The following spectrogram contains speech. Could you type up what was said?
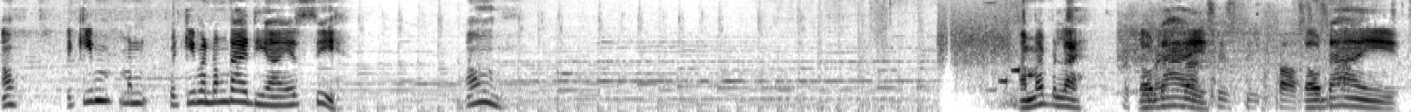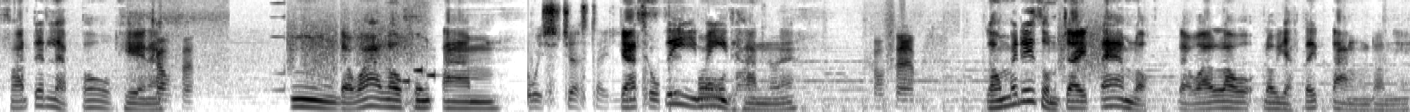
อ้าเมื่อกี้มันเมื่อกี้มันต้องได้ DRS สิ เอ้าอะไม่เป็นไร Okay, เรา that- ได้ that is the fastest เรา lap. ได้ Fast Lap ก็โอเคนะ Confirm. อืม แต่ว่าเราคงตาม We suggest a แก๊ส little ซี่ bit ไม่ more, ทัน Marco. นะ Confirm. เราไม่ได้สนใจแต้มหรอก แต่ว่าเราเราอยากได้ตังค์ตอนนี้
